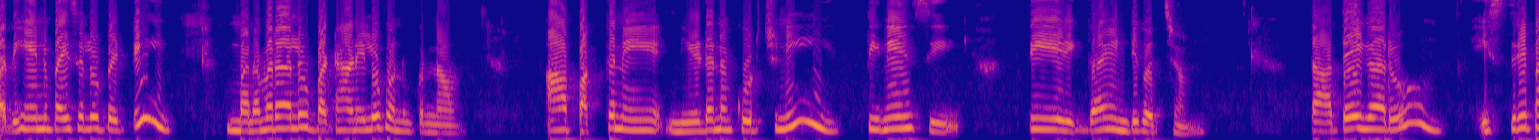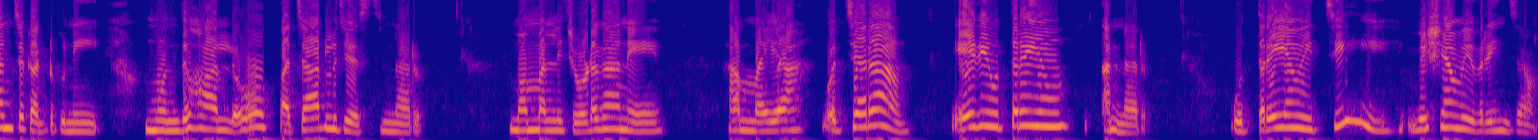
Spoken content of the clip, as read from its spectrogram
పదిహేను పైసలు పెట్టి మరమరాలు బఠానీలు కొనుక్కున్నాం. ఆ పక్కనే నీడన కూర్చుని తినేసి తీరిగ్గా ఇంటికి వచ్చాం తాతయ్య గారు ఇస్త్రీ పంచ కట్టుకుని ముందు హాల్లో పచార్లు చేస్తున్నారు. మమ్మల్ని చూడగానే అమ్మయ్య వచ్చారా? ఏది ఉత్తరయం? అన్నారు. ఉత్తరయం ఇచ్చి విషయం వివరించాం.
